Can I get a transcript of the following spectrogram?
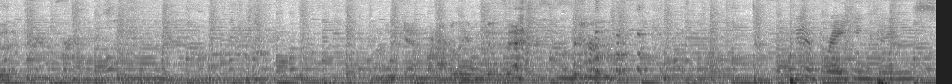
Good at tearing apart things. Well, then again, we're not really even good at that. Good at breaking things.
